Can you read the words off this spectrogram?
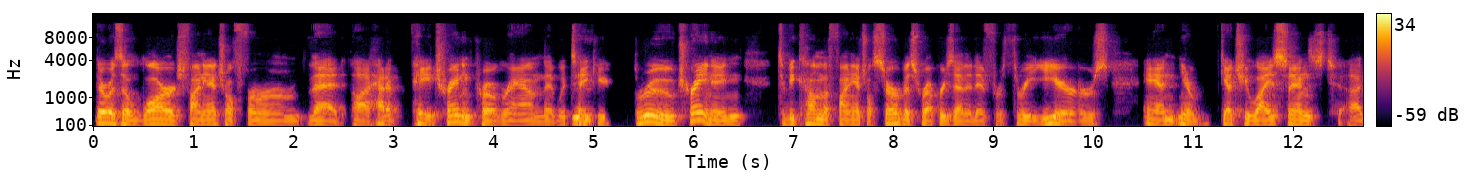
there was a large financial firm that uh, had a paid training program that would take mm. you through training to become a financial service representative for three years and you know get you licensed uh,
